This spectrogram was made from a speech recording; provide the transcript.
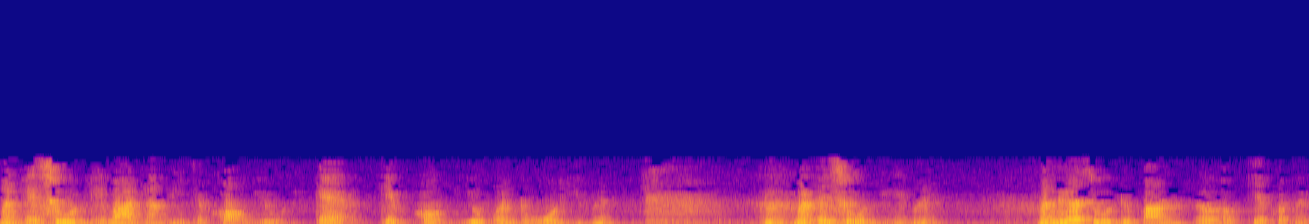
มันในศูนย์ในบ้านหลังนี้จะของอยู่ แกเก็บของอยู่ว่าหนูเห็นไหมมันในศูนย์เห็นไหม มันเรือศูนย์หรือเปล่าแล้วเอาเก็บกับมัน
